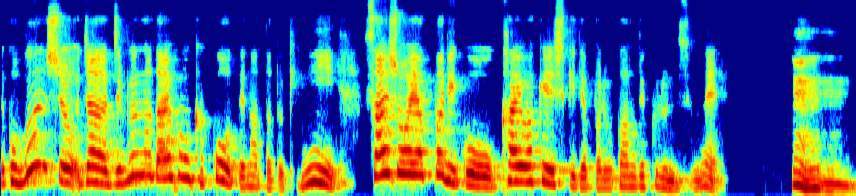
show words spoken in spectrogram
でこう文章じゃあ自分の台本を書こうってなった時に最初はやっぱりこう会話形式でやっぱり浮かんでくるんですよね。うんうんうん。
